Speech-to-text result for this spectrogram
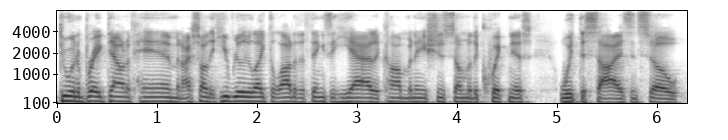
doing a breakdown of him, and I saw that he really liked a lot of the things that he had, a combination some of the quickness with the size. And so,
